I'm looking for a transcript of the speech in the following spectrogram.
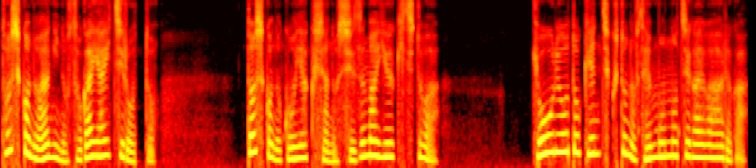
とし子の兄の曽我谷一郎と、とし子の婚約者の静間雄吉とは、橋梁と建築との専門の違いはあるが、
